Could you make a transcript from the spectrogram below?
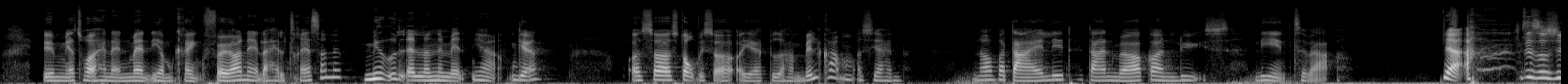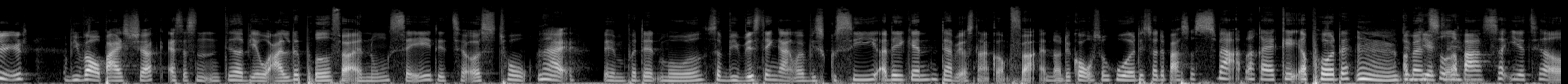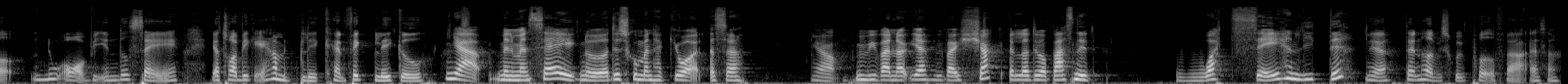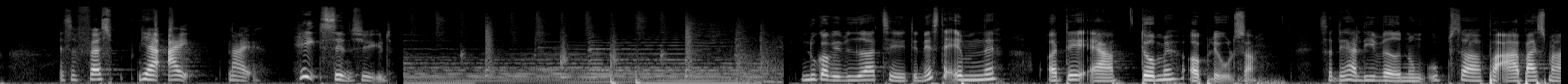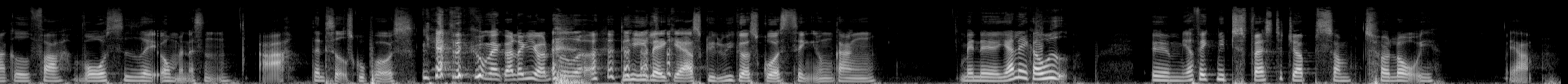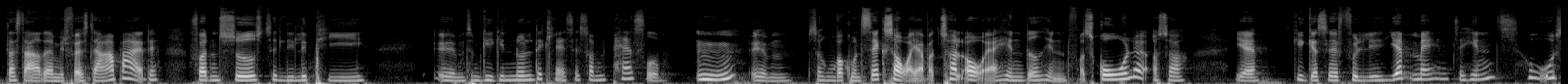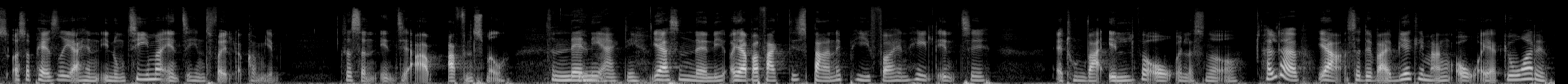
Øhm, jeg tror, han er en mand i omkring 40'erne eller 50'erne. middelalderne mand, ja. Ja. Og så står vi så, og jeg byder ham velkommen, og siger han, Nå, hvor dejligt, der er en mørk og en lys lige ind til hver. Ja, det er så sygt. Vi var jo bare i chok, altså sådan, det havde vi jo aldrig prøvet før, at nogen sagde det til os to Nej, øhm, på den måde. Så vi vidste ikke engang, hvad vi skulle sige, og det igen, det har vi jo snakket om før, at når det går så hurtigt, så er det bare så svært at reagere på det. Mm, det og man virkelig. sidder bare så irriteret nu over, at vi intet sagde. Jeg tror, vi gav ham et blik. Han fik blikket. ja, men man sagde ikke noget, og det skulle man have gjort. Altså, Ja. Men vi var nok, ja, vi var i chok, eller det var bare sådan et, what, sagde han lige det? Ja, den havde vi sgu ikke prøvet før, altså. Altså først, ja, ej, nej, helt sindssygt. Nu går vi videre til det næste emne, og det er dumme oplevelser. Så det har lige været nogle upser på arbejdsmarkedet fra vores side af, hvor man er sådan, ah, den sidder sgu på os. Ja, det kunne man godt have gjort bedre. Det hele er ikke jeres skyld, vi gør sgu også ting nogle gange. Men øh, jeg lægger ud. Øhm, jeg fik mit første job som 12-årig. Ja, der startede jeg mit første arbejde for den sødeste lille pige, øhm, som gik i 0. klasse, som jeg passede. mm. Øhm, så hun var kun 6 år, og jeg var 12 år, og jeg hentede hende fra skole, og så ja, gik jeg selvfølgelig hjem med hende til hendes hus, og så passede jeg hende i nogle timer, indtil hendes forældre kom hjem. Så sådan indtil af- aftensmad. Sådan nanny-agtig. Jeg er sådan nanny, og jeg var faktisk barnepige for hende helt indtil, at hun var 11 år eller sådan noget. Hold da op. Ja, så det var i virkelig mange år, at jeg gjorde det.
